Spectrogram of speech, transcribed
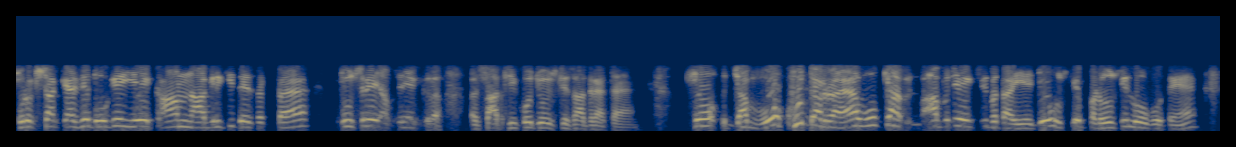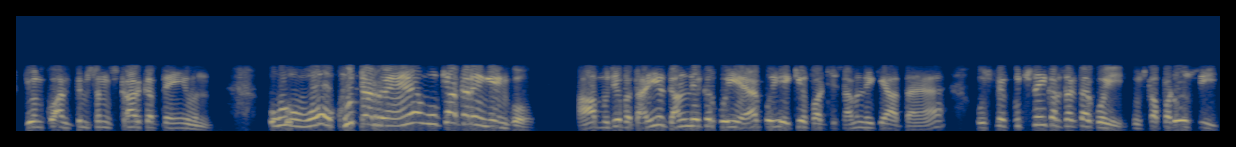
सुरक्षा कैसे दोगे, ये एक आम नागरिक ही दे सकता है, दूसरे अपने एक साथी को जो उसके साथ रहता है। तो जब वो खुद डर रहा है वो क्या आप मुझे एक चीज़ बताइए जो उसके पड़ोसी लोग होते हैं जो उनको अंतिम संस्कार करते हैं इवन वो खुद डर रहे हैं वो क्या करेंगे इनको? आप मुझे बताइए गन लेकर कोई है कोई ए के फोर्टी सेवन लेके आता है उस पर कुछ नहीं कर सकता कोई उसका पड़ोसी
